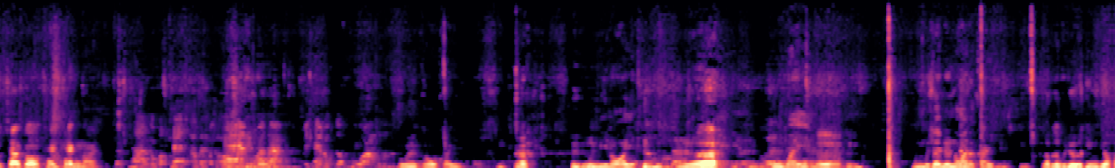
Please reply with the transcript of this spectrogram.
รสชาติก็แข็งๆหน่อยรสชาติก็บักแข้งอะไรแข้งมาแบบไม่ใช่มะเขือพวงโอ้ยเขาใครนะ มันมีน้อย เออ รู้ไหม เออ มันไม่ใช่น้อยๆนะไข่เนี่ยเราไม่ต้องพูดเยอะกินเดียว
